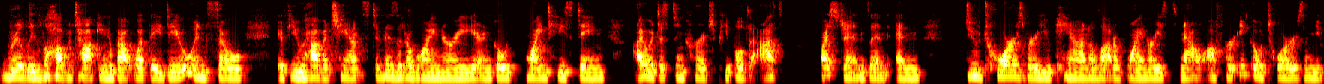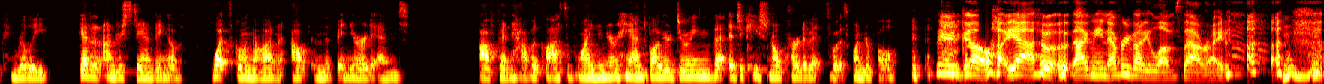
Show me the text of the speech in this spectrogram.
really love talking about what they do. And so, if you have a chance to visit a winery and go wine tasting, I would just encourage people to ask questions and and do tours where you can. A lot of wineries now offer eco tours, and you can really get an understanding of what's going on out in the vineyard and often have a glass of wine in your hand while you're doing the educational part of it. So it's wonderful. there you go. Yeah. I mean, everybody loves that, right?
